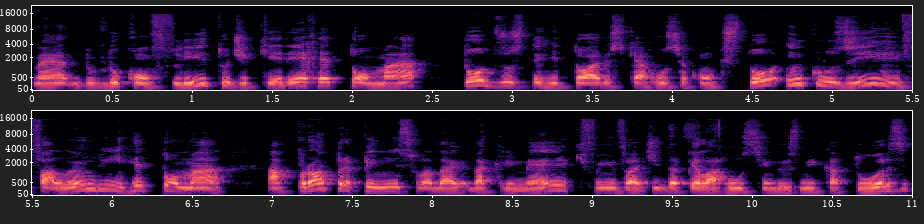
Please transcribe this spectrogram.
né, do, do conflito, de querer retomar todos os territórios que a Rússia conquistou, inclusive falando em retomar a própria península da, da Crimeia, que foi invadida pela Rússia em 2014,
